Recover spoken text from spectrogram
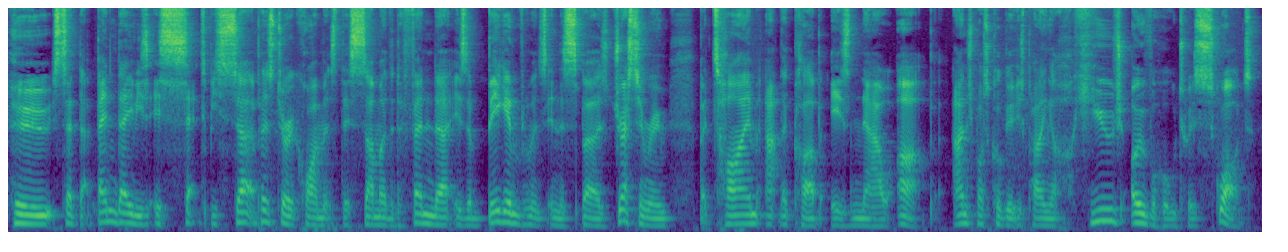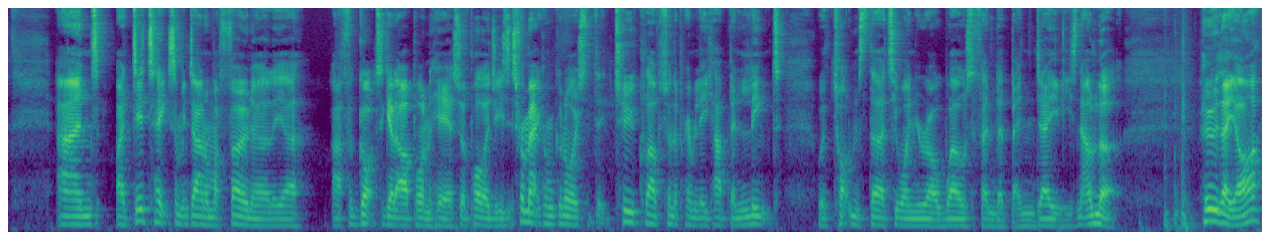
who said that Ben Davies is set to be surplus to requirements this summer. The defender is a big influence in the Spurs dressing room, but time at the club is now up. Ange Postecoglou is planning a huge overhaul to his squad. And I did take something down on my phone earlier I forgot to get it up on here, so apologies. It's from Ekrem Konur. Two clubs from the Premier League have been linked with Tottenham's 31 year old Wales defender Ben Davies. Now, look, who they are,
